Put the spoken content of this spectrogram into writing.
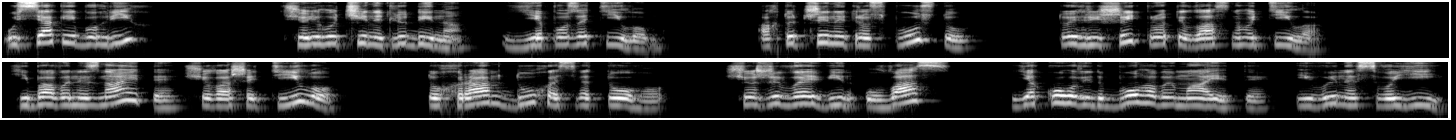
Усякий бо гріх, що його чинить людина, є поза тілом. А хто чинить розпусту, той грішить проти власного тіла. Хіба ви не знаєте, що ваше тіло то храм Духа Святого, що живе Він у вас, якого від Бога ви маєте, і ви не свої?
